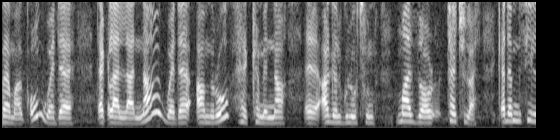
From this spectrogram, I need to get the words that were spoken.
በማቆም ወደ ጠቅላላና ወደ አእምሮ ሕክምና አገልግሎቱን ማዛወር ተችሏል። ቀደም ሲል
